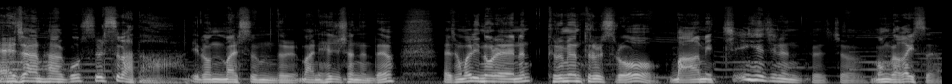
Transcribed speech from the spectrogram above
애잔하고 쓸쓸하다 이런 말씀들 많이 해주셨는데요. 네, 정말 이 노래는 들으면 들을수록 마음이 찡해지는 그 저 뭔가가 있어요.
